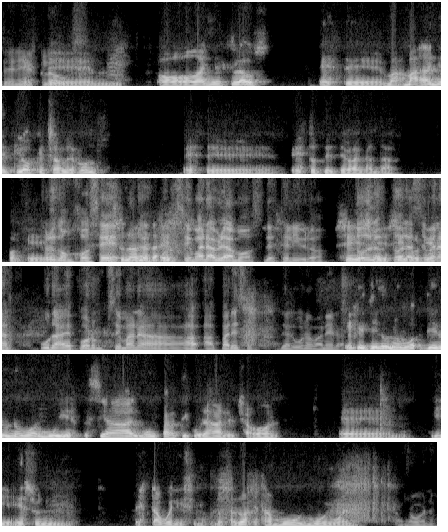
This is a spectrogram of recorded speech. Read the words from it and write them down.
Daniel este, o, Daniel Klaus, este, más, Daniel Klaus que Charles Burns, este, esto te, va a encantar. Porque Creo que con José una, por semana hablamos de este libro. Sí, todas las semanas, una vez por semana aparece de alguna manera. Es que tiene un humor, tiene un humor muy especial, muy particular el chabón. Eh, y es un. Está buenísimo. Los salvajes están muy, muy buenos. bueno.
